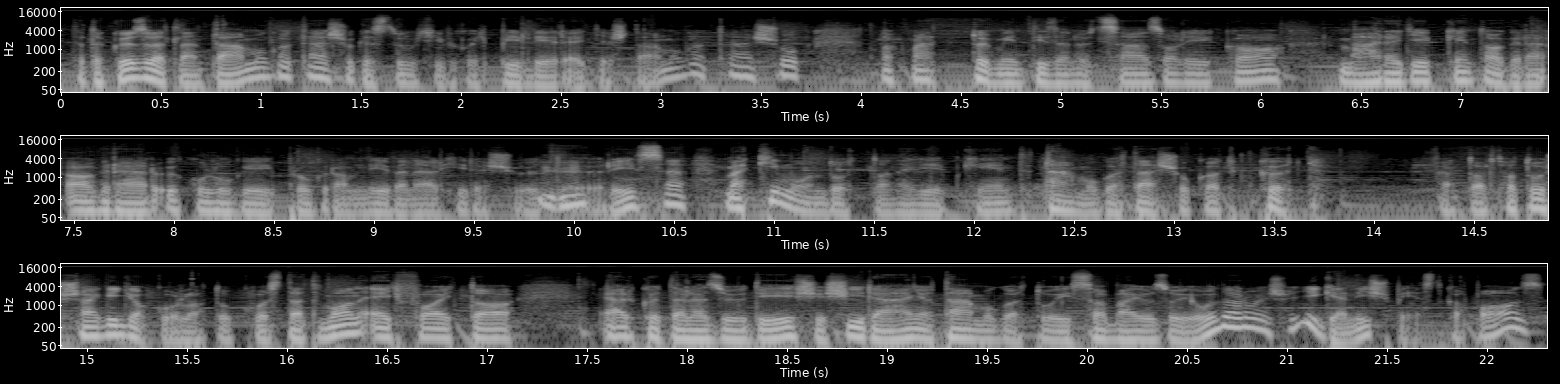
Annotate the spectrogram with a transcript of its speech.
Tehát a közvetlen támogatások, ezt úgy hívjuk, hogy pillér egyes támogatásoknak már több mint 15%-a már egyébként agrár, agrár ökológiai program néven elhíresült uh-huh. része, már kimondottan egyébként támogatásokat köt fenntarthatósági gyakorlatokhoz. Tehát van egyfajta elköteleződés és irány a támogatói szabályozói oldalról, és hogy igenis pénzt kap az,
